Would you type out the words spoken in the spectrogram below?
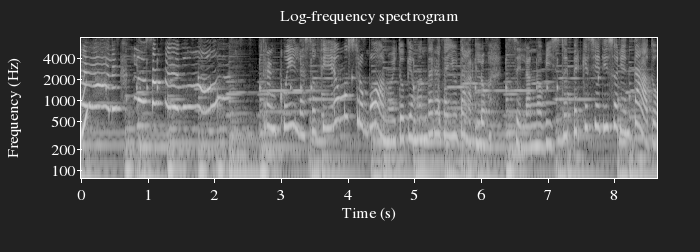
reale, lo sapevo! Tranquilla, Sofia, è un mostro buono e dobbiamo andare ad aiutarlo. Se l'hanno visto è perché si è disorientato.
